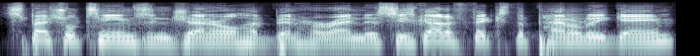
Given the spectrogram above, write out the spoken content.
Special teams in general have been horrendous. He's got to fix the penalty game.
